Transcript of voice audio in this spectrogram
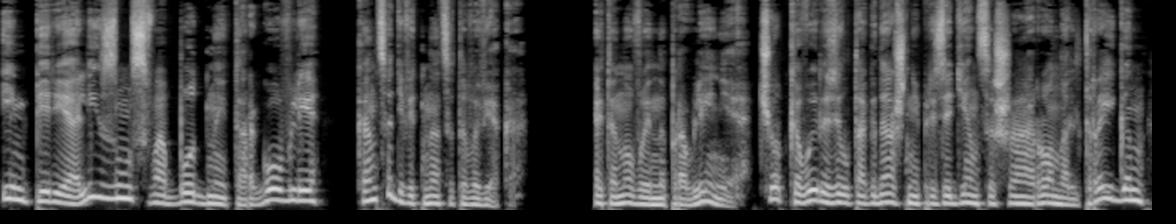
империализм свободной торговли конца XIX века. Это новое направление четко выразил тогдашний президент США Рональд Рейган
